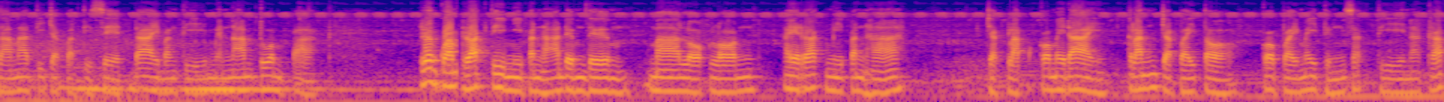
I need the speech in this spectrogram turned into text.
สามารถที่จะปฏิเสธได้บางทีเหมือนน้ำท่วมปาก เรื่องความรักที่มีปัญหาเดิมๆ มาหลอกหลอนให้รักมีปัญหา จะกลับก็ไม่ได้ ครั้นจะไปต่อ ก็ไปไม่ถึงสักทีนะครับ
